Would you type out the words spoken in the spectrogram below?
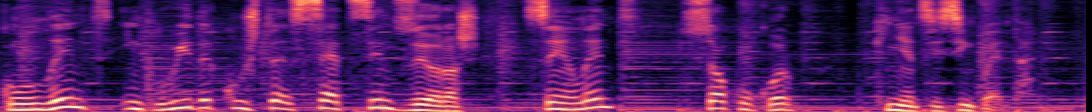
com lente incluída custa 700 euros. Sem a lente, só com o corpo, 550.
